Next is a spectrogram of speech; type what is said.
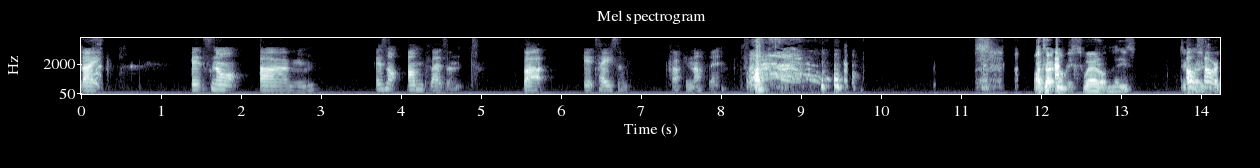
Like, it's not um, it's not unpleasant, but it tastes of fucking nothing. So, I don't normally swear on these. Oh, sorry.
